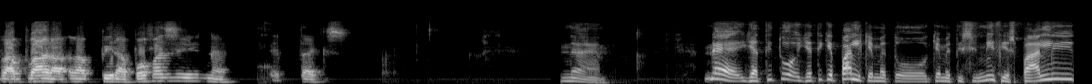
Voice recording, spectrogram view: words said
θα, πάρω, θα πήρα απόφαση, ναι. Εντάξει. Ναι. Ναι, γιατί, το, γιατί και πάλι και με, το, και με τις συνήθειες πάλι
